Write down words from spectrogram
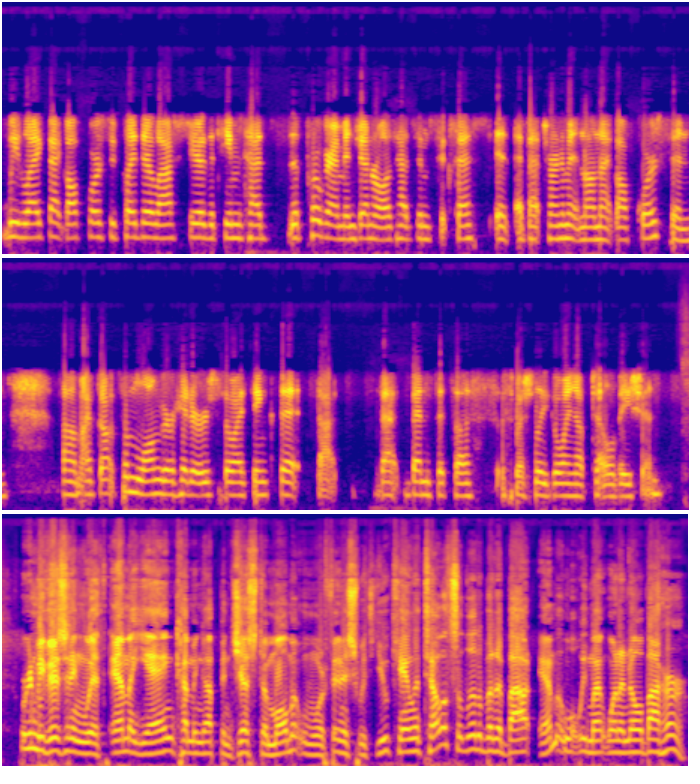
we like that golf course. We played there last year. The team's had the program in general has had some success at, at that tournament and on that golf course. And um, I've got some longer hitters, so I think that that that benefits us, especially going up to elevation. We're going to be visiting with Emma Yang coming up in just a moment when we're finished with you, Kaylin. Tell us a little bit about Emma, what we might want to know about her.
